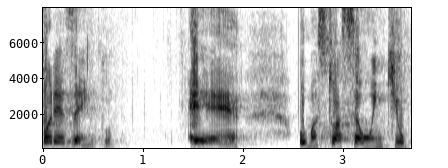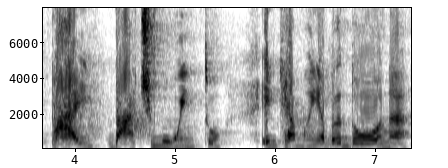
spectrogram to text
Por exemplo, é uma situação em que o pai bate muito, em que a mãe abandona,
